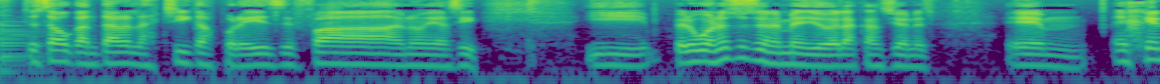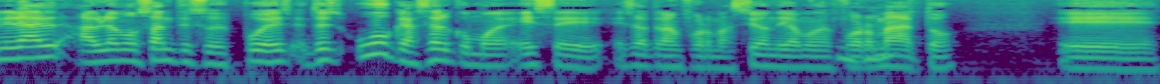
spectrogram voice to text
Entonces hago cantar a las chicas por ahí ese fa, ¿no? Y así. Y, pero bueno, eso es en el medio de las canciones. Eh, en general, hablamos antes o después. Entonces hubo que hacer como ese, esa transformación, digamos, de formato. Eh,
